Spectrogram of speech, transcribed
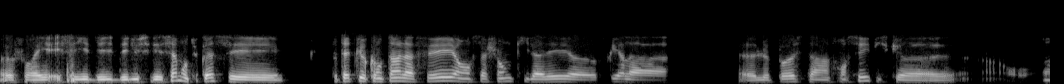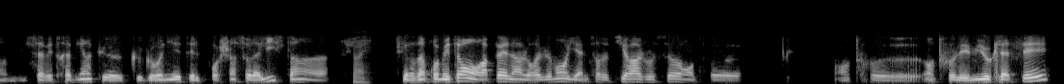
Il faudrait essayer d'é- d'élucider ça, mais en tout cas c'est peut-être que Quentin l'a fait en sachant qu'il allait euh, offrir la, euh, le poste à un Français puisque euh, il savait très bien que, que Grenier était le prochain sur la liste. Hein. Ouais. Parce que dans un premier temps, on rappelle hein, le règlement, il y a une sorte de tirage au sort entre, entre, entre les mieux classés,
